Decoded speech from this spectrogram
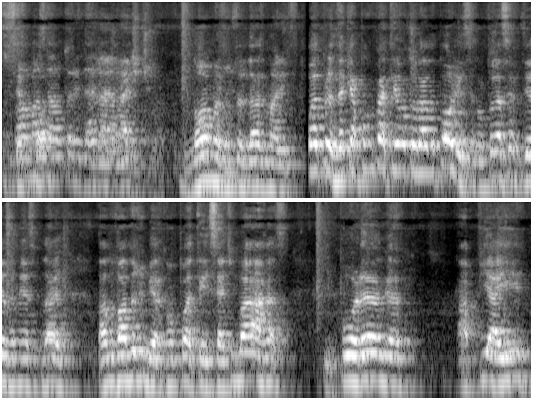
Você Normas pode- da autoridade marítima. normas da autoridade marítima. Pode, por exemplo, daqui a pouco vai ter autoridade paulista, com toda certeza, na minha cidade, lá no Vale do Ribeiro, como pode ter em Sete Barras, Iporanga, Apiaí,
